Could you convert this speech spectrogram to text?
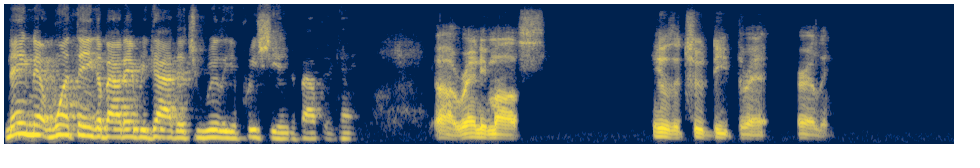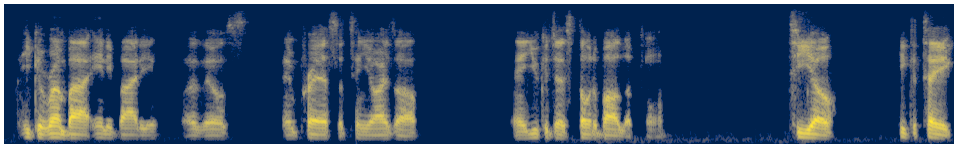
name that one thing about every guy that you really appreciate about their game. Uh, Randy Moss, he was a true deep threat early. He could run by anybody, whether it was in press or 10 yards off, and you could just throw the ball up to him. To he could take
